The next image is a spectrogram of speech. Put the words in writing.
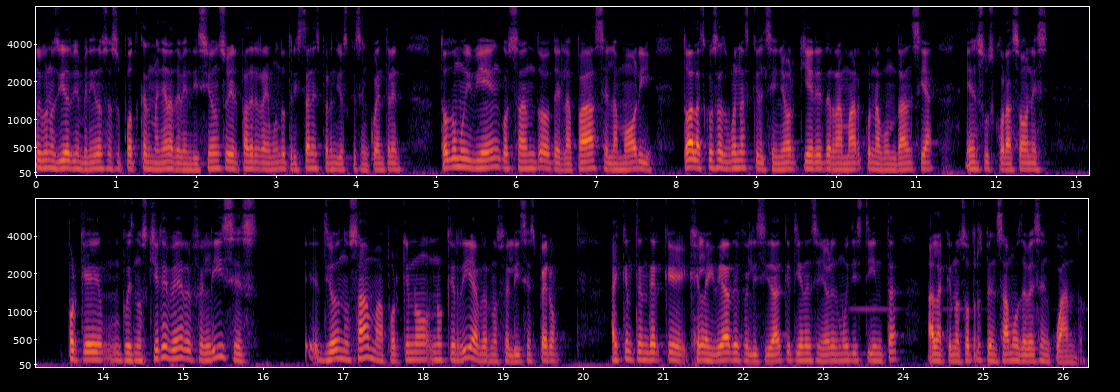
Muy buenos días, bienvenidos a su podcast Mañana de Bendición. Soy el Padre Raimundo Tristán, espero en Dios que se encuentren todo muy bien, gozando de la paz, el amor y todas las cosas buenas que el Señor quiere derramar con abundancia en sus corazones. Porque pues nos quiere ver felices. Eh, Dios nos ama, porque no, no querría vernos felices? Pero hay que entender que, que la idea de felicidad que tiene el Señor es muy distinta a la que nosotros pensamos de vez en cuando.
